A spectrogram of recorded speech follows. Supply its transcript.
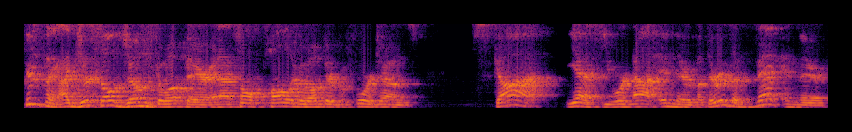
here's the thing. I just saw Jones go up there, and I saw Paula go up there before Jones. Scott, yes, you were not in there, but there is a vent in there.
